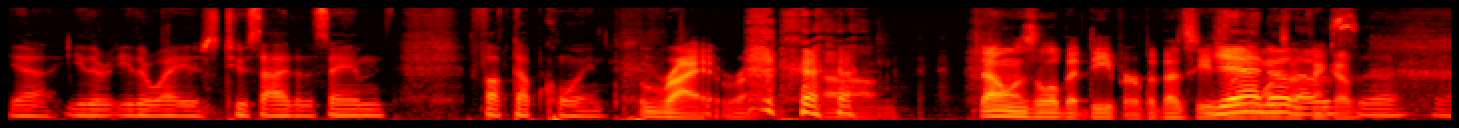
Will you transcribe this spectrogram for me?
Yeah. Either either way, it's two sides of the same fucked up coin. Right, right. um, that one's a little bit deeper, but that's usually yeah. the ones No. I think was. of. Uh, yeah.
